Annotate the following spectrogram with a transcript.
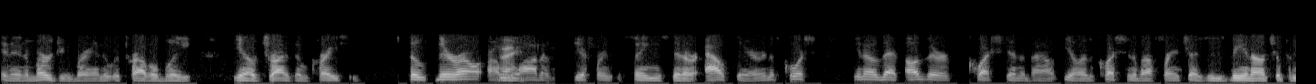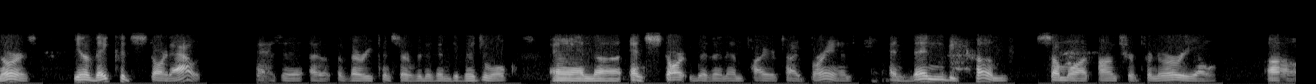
in an emerging brand, it would probably you know drive them crazy. So there are a Right. lot of different things that are out there, and of course, you know that other question about you know the question about franchisees being entrepreneurs. You know they could start out as a, a, a very conservative individual and uh, and start with an empire type brand and then become somewhat entrepreneurial uh,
